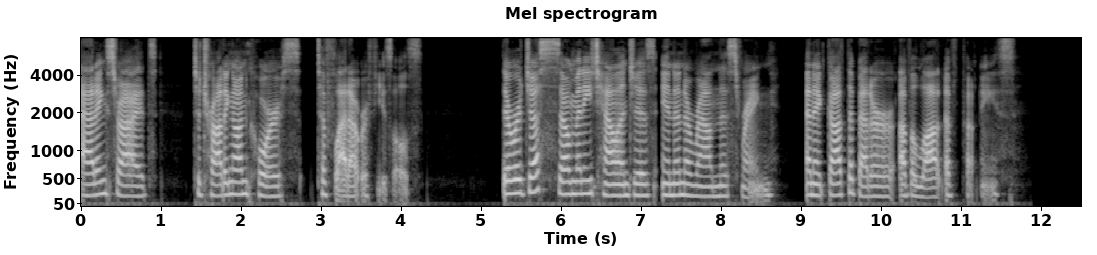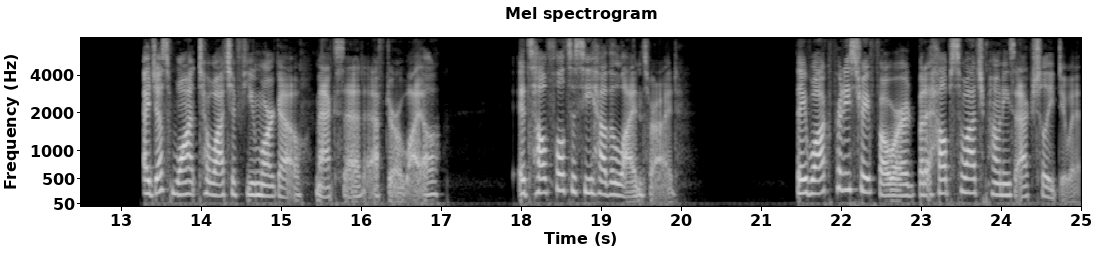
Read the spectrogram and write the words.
adding strides to trotting on course to flat out refusals. There were just so many challenges in and around this ring, and it got the better of a lot of ponies. I just want to watch a few more go, Mac said after a while. It's helpful to see how the lines ride. They walk pretty straightforward, but it helps to watch ponies actually do it.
